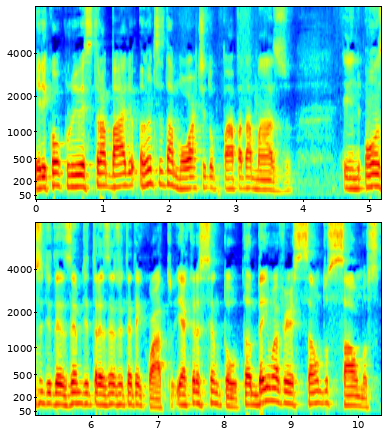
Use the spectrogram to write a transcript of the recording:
Ele concluiu esse trabalho antes da morte do Papa Damaso em 11 de dezembro de 384 e acrescentou também uma versão dos Salmos,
